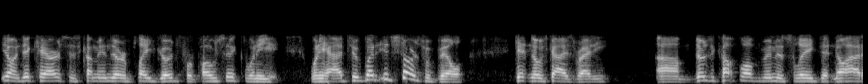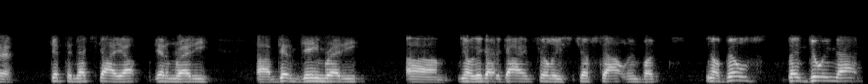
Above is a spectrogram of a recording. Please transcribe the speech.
You know, Nick Harris has come in there and played good for Pocic when he when he had to, but it starts with Bill getting those guys ready. Um, there's a couple of them in this league that know how to get the next guy up, get him ready, uh, get him game ready. Um, you know, they got a guy in Philly, Jeff Stoutland, but you know, Bill's been doing that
